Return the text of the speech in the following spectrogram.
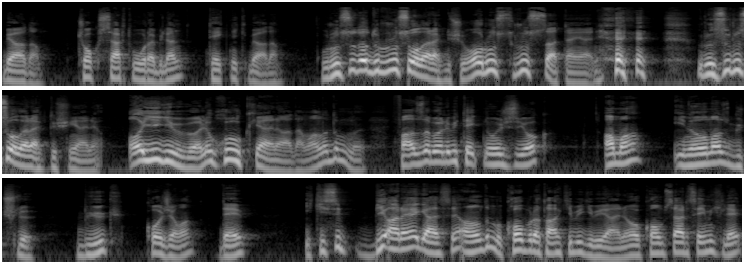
bir adam. Çok sert vurabilen teknik bir adam. Rus'u da dur Rus olarak düşün. O Rus Rus zaten yani. Rus'u Rus olarak düşün yani. Ayı gibi böyle Hulk yani adam anladın mı? Fazla böyle bir teknolojisi yok. Ama inanılmaz güçlü. Büyük, kocaman, dev. İkisi bir araya gelse anladın mı? Kobra takibi gibi yani. O komiser Semih'le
